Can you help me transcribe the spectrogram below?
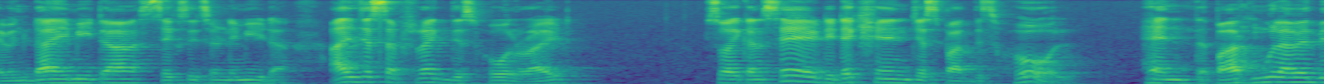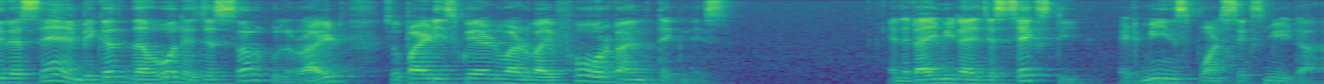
having diameter 60 centimeter. I'll just subtract this hole right? So I can say deduction just for this hole and the formula will be the same because the hole is just circular right? So pi d squared divided by 4 times the thickness. And the diameter is just 60 it means 0.6 meter.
